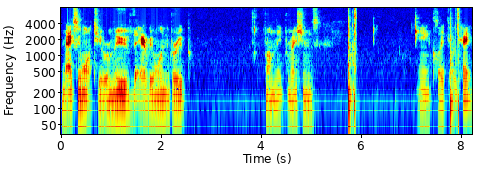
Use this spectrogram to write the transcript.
and I actually want to remove the everyone group from the permissions and click OK.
